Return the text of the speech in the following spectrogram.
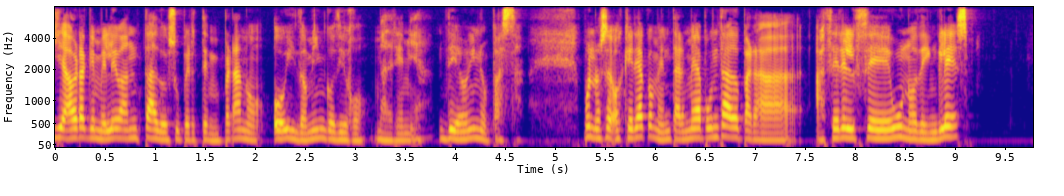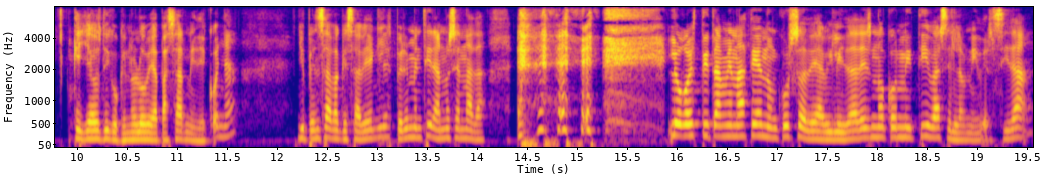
Y ahora que me he levantado súper temprano, hoy domingo, digo, madre mía, de hoy no pasa. Bueno, os quería comentar, me he apuntado para hacer el C1 de inglés, que ya os digo que no lo voy a pasar ni de coña. Yo pensaba que sabía inglés, pero es mentira, no sé nada. Luego estoy también haciendo un curso de habilidades no cognitivas en la universidad,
